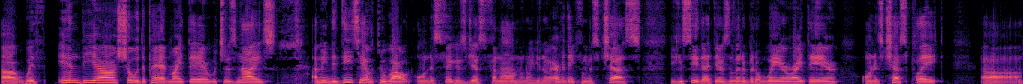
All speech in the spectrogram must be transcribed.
uh, within the uh, shoulder pad right there, which is nice. I mean, the detail throughout on this figure is just phenomenal. You know, everything from his chest. You can see that there's a little bit of wear right there on his chest plate. Uh,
